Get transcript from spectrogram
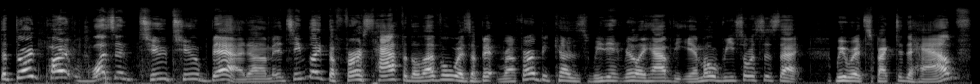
the third part wasn't too too bad. Um, it seemed like the first half of the level was a bit rougher because we didn't really have the ammo resources that we were expected to have.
